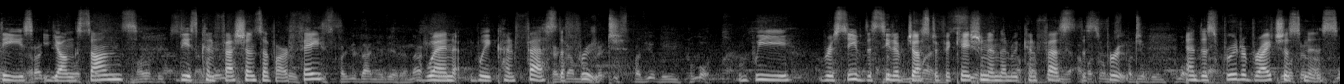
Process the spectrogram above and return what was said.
these young sons, these confessions of our faith, when we confess the fruit. We receive the seed of justification and then we confess this fruit. And this fruit of righteousness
